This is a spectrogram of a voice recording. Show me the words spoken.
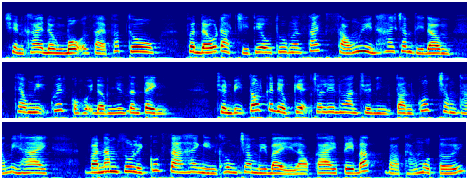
triển khai đồng bộ giải pháp thu, phấn đấu đạt chỉ tiêu thu ngân sách 6.200 tỷ đồng theo nghị quyết của Hội đồng Nhân dân tỉnh. Chuẩn bị tốt các điều kiện cho Liên hoan truyền hình toàn quốc trong tháng 12 và năm du lịch quốc gia 2017 Lào Cai Tây Bắc vào tháng 1 tới.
